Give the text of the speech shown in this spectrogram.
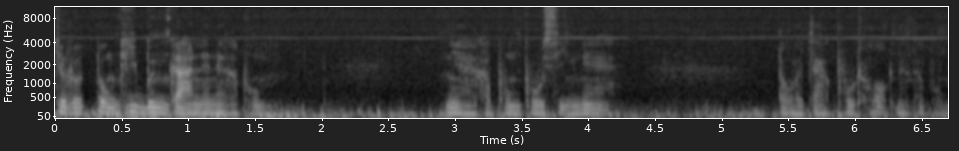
จะหลุดตรงที่บึงการเลยนะครับผม เนี่ยครับผมภูสิงห์เนี่ย ต่อจากภูทอกนะครับผม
